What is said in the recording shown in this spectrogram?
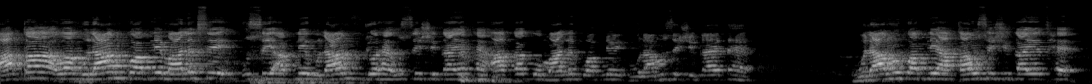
आका व गुलाम को अपने मालिक से, उससे अपने गुलाम जो है, उससे शिकायत है। आका को मालिक को अपने गुलामों से शिकायत है। गुलामों को अपने आकाओं से शिकायत है।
